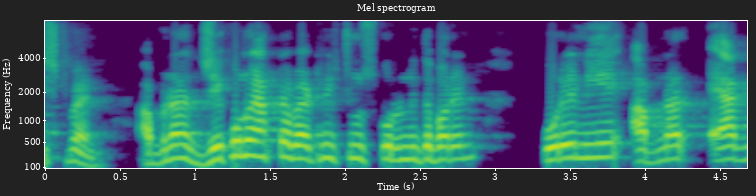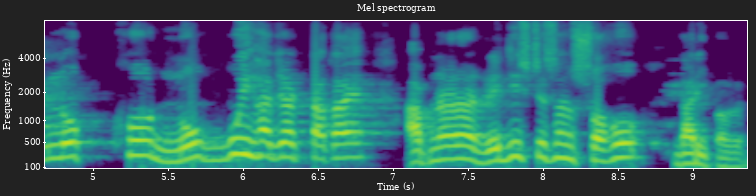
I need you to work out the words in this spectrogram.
ইস্টম্যান আপনার যে কোনো একটা ব্যাটারি চুজ করে নিতে পারেন। করে নিয়ে আপনার এক লক্ষ নব্বই হাজার টাকায় আপনারা রেজিস্ট্রেশন সহ গাড়ি পাবেন।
